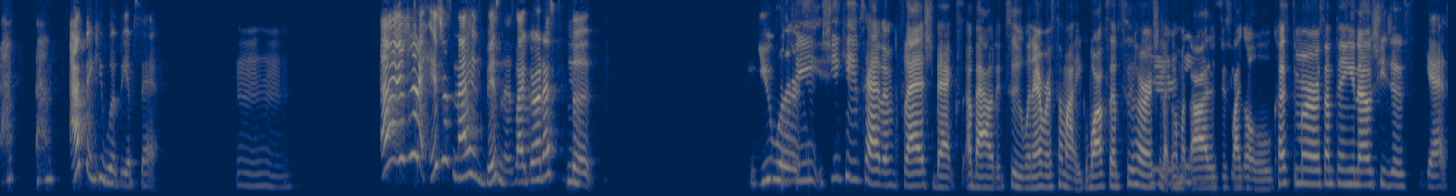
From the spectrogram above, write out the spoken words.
I, I think he would be upset. Mm-hmm. it's, just, it's just not his business. Like, girl, that's look. You were. She she keeps having flashbacks about it too. Whenever somebody walks up to her, she's like, "Oh my mm-hmm. god, it's just like an old customer or something." You know, she just yes.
